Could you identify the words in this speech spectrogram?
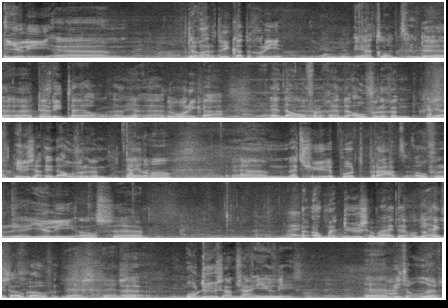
Jullie, ehm, er waren drie categorieën. Ja, klopt. De, eh, de retail, en, eh, de horeca en, de overigen. en de overigen. Ja. Jullie zaten in de overigen. Helemaal. Ehm, het juryrapport praat over eh, jullie als... eh, ook met duurzaamheid, hè, want daar ging het ook over. Juist, juist. Eh, hoe duurzaam zijn jullie? Eh, bijzonder.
